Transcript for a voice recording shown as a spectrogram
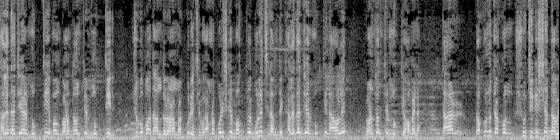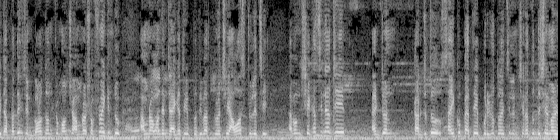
খালেদা জিয়ার মুক্তি এবং গণতন্ত্রের মুক্তির যুগপদ আন্দোলন আমরা করেছি এবং আমরা পরিষ্কার বক্তব্যে বলেছিলাম যে খালেদা জিয়ার মুক্তি না হলে গণতন্ত্রের মুক্তি হবে না। তার তখনও যখন সুচিকিৎসার দাবিতে আপনারা দেখেছেন গণতন্ত্র মঞ্চ আমরা সবসময় কিন্তু আমরা আমাদের জায়গা থেকে প্রতিবাদ করেছি, আওয়াজ তুলেছি এবং শেখ হাসিনা যে একজন কার্যত সাইকোপ্যাথে পরিণত হয়েছিলেন, সেটা তো দেশের মানুষ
